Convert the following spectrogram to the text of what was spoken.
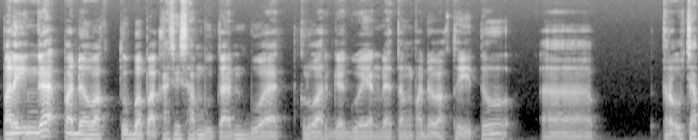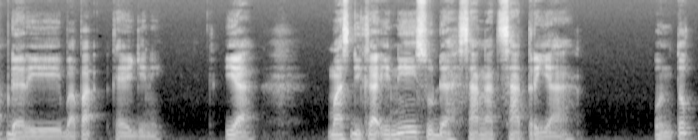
paling enggak pada waktu bapak kasih sambutan buat keluarga gue yang datang pada waktu itu eh, terucap dari bapak kayak gini. Ya Mas Dika ini sudah sangat satria untuk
